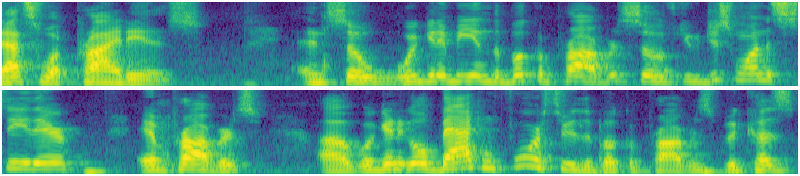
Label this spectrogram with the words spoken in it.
That's what pride is. And so we're going to be in the book of Proverbs. So if you just want to stay there in Proverbs, uh, we're going to go back and forth through the book of Proverbs because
